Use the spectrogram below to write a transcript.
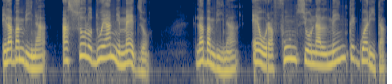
e la bambina ha solo due anni e mezzo. La bambina è ora funzionalmente guarita,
